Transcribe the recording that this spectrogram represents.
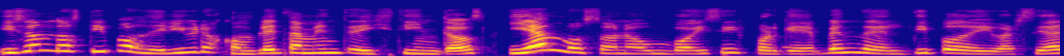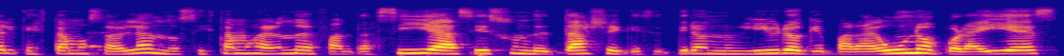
Y son dos tipos de libros completamente distintos y ambos son un voices porque depende del tipo de diversidad del que estamos hablando. Si estamos hablando de fantasía, si es un detalle que se tira en un libro que para uno por ahí es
